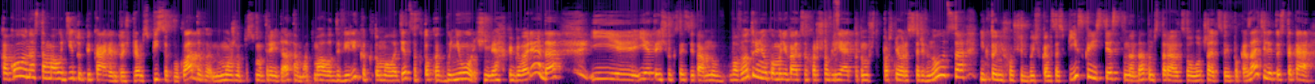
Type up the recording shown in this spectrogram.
какой у нас там аудит у пекарен, то есть прям список выкладываем, и можно посмотреть, да, там от мала до велика, кто молодец, а кто как бы не очень, мягко говоря, да, и, и это еще, кстати, там, ну, во внутреннюю коммуникацию хорошо влияет, потому что партнеры соревнуются, никто не хочет быть в конце списка, естественно, да, там стараются улучшать свои показатели, то есть такая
